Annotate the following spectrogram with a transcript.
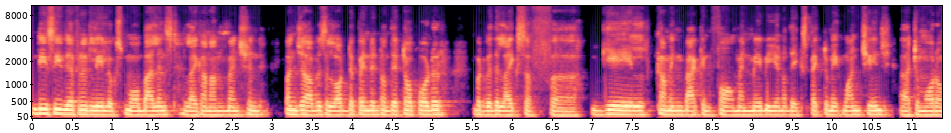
DC definitely looks more balanced, like Anand mentioned. Punjab is a lot dependent on their top order, but with the likes of uh, Gayle coming back in form, and maybe you know they expect to make one change uh, tomorrow.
